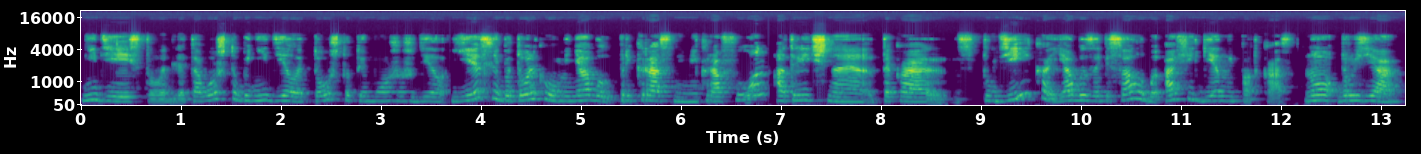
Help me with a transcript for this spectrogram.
не действовать, для того, чтобы не делать то, что ты можешь делать. Если бы только у меня был прекрасный микрофон, отличная такая студийка, я бы записала бы офигенный подкаст. Но, друзья,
